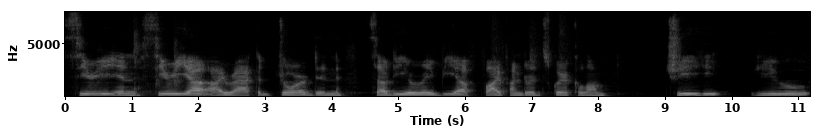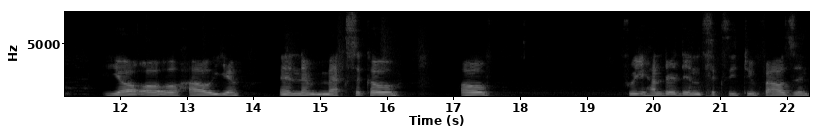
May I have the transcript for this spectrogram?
Syrian, Syria, Iraq, Jordan, Saudi Arabia, 500 square kilometers. You, in Mexico, oh, 362,000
